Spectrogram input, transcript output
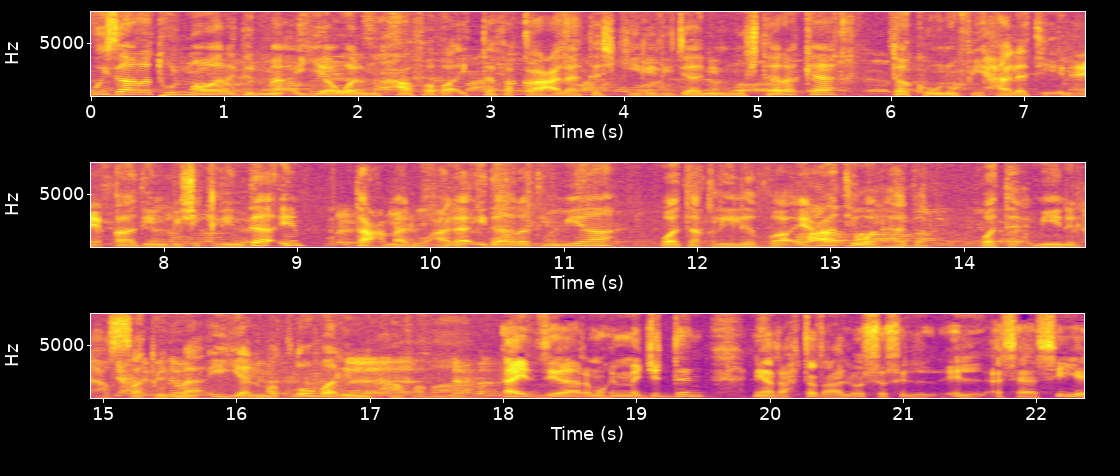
وزارة الموارد المائية والمحافظة اتفقا على تشكيل لجان مشتركة تكون في حالة انعقاد بشكل دائم تعمل على إدارة المياه وتقليل الضائعات والهدر وتأمين الحصة المائية المطلوبة للمحافظة. هذه الزيارة مهمة جدا لأن راح تضع الأسس الأساسية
